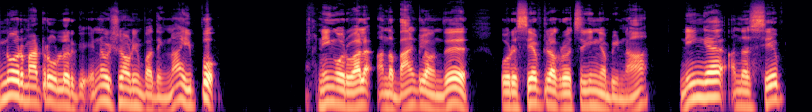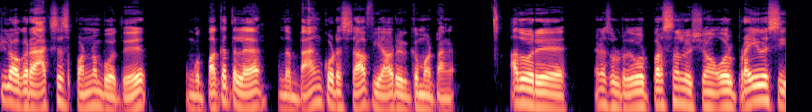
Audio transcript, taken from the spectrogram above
இன்னொரு மேட்ரு உள்ளே இருக்குது என்ன விஷயம் அப்படின்னு பார்த்தீங்கன்னா இப்போது நீங்கள் ஒரு வேளை அந்த பேங்க்கில் வந்து ஒரு சேஃப்டி லாக்கர் வச்சுருக்கீங்க அப்படின்னா நீங்கள் அந்த சேஃப்டி லாக்கரை ஆக்சஸ் பண்ணும்போது உங்கள் பக்கத்தில் அந்த பேங்க்கோட ஸ்டாஃப் யாரும் இருக்க மாட்டாங்க. அது ஒரு என்ன சொல்கிறது ஒரு பர்சனல் விஷயம் ஒரு ப்ரைவசி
